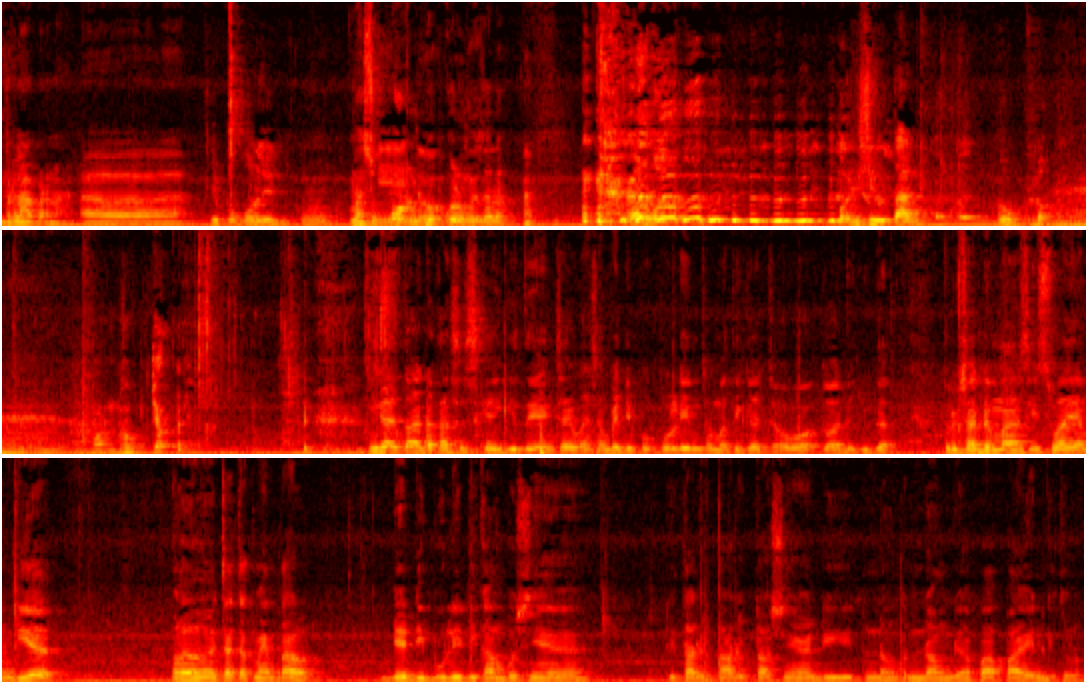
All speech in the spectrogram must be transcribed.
pernah pernah Eh, Dipukulin. Hmm, Masuk Iya, Pornhub itu- kalau nggak salah. Polisi hutan. Goblok. Pornhub cok Enggak itu ada kasus kayak gitu yang cewek sampai dipukulin sama tiga cowok tuh ada juga. Terus ada mahasiswa yang dia eh, cacat mental, dia dibully di kampusnya, ditarik-tarik tasnya, ditendang-tendang, diapa-apain gitu loh.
